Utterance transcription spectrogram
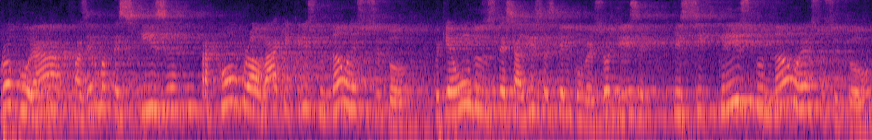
procurar fazer uma pesquisa para comprovar que Cristo não ressuscitou, porque um dos especialistas que ele conversou disse que se Cristo não ressuscitou,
